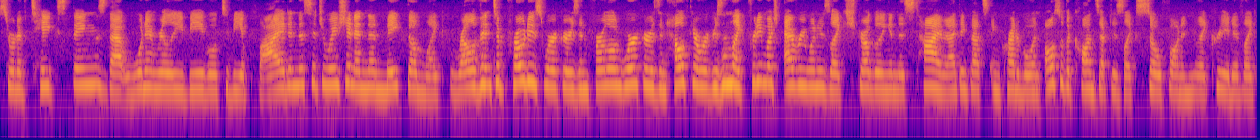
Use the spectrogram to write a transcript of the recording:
sort of takes things that wouldn't really be able to be applied in this situation and then make them like relevant to produce workers and furloughed workers and healthcare workers and like pretty much everyone who's like struggling in this time. And i think that's incredible. And also the concept is like so fun and like creative. Like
